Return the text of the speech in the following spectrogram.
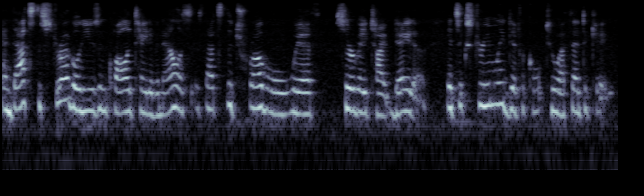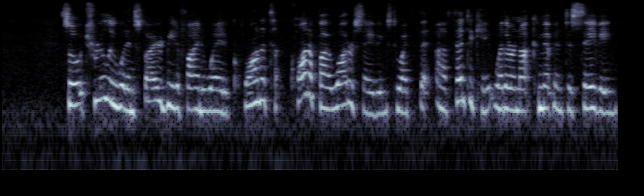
And that's the struggle using qualitative analysis. That's the trouble with survey type data. It's extremely difficult to authenticate. So, truly, what inspired me to find a way to quanti- quantify water savings to authenticate whether or not commitment to saving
